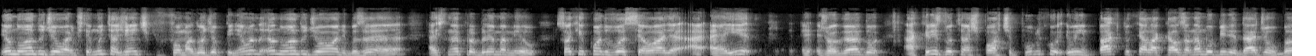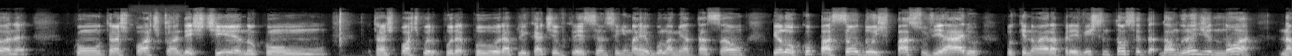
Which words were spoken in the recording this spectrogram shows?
eu não ando de ônibus. Tem muita gente, formador de opinião, eu não ando de ônibus. É, isso não é problema meu. Só que quando você olha aí é, jogando a crise do transporte público e o impacto que ela causa na mobilidade urbana, com o transporte clandestino, com transporte por, por, por aplicativo crescendo sem nenhuma regulamentação, pela ocupação do espaço viário, o que não era previsto. Então, você dá um grande nó na,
